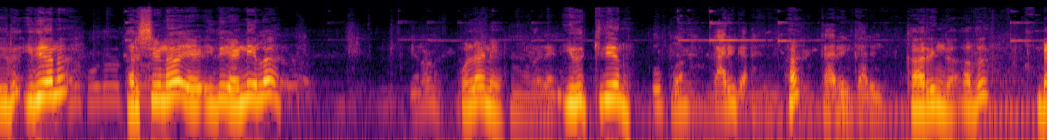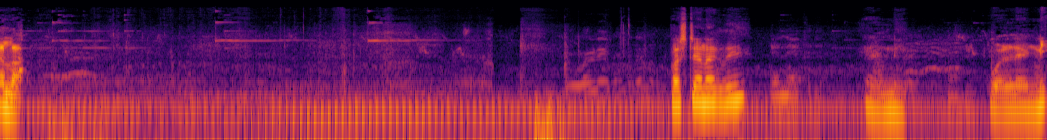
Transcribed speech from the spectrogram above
ಇದು ಇದೇನು? ಅರಿಶಿಣ ಇದು ಎಣ್ಣೆ ಇಲ್ಲ? ಒಳ್ಳೆಣ್ಣೆ. ಇದಕ್ಕಿದೇನು? ಕಾರಿಂಗ. ಅದು ಬೆಲ್ಲ. ಫಸ್ಟ್ ಏನಾಗ್ದಿ? ಎಣ್ಣೆ. ಒಳ್ಳೆಣ್ಣೆ.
